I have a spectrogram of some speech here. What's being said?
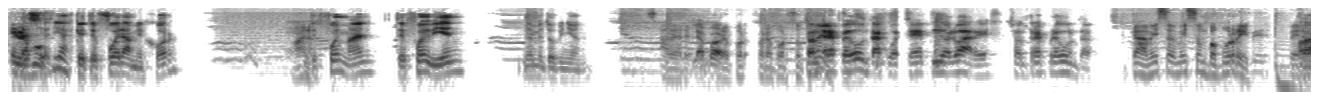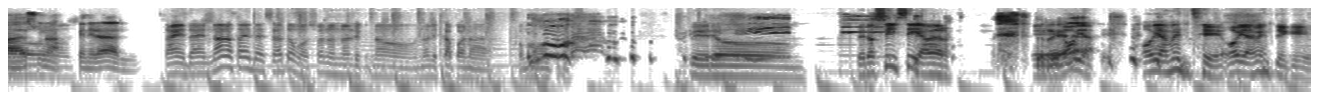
El amor. ¿desearías que te fuera mejor? Bueno, ¿Te fue mal? ¿Te fue bien? Dame tu opinión. a ver, El amor. pero por, pero por supuesto. Son tres preguntas, pues, eh, pido el bar, ¿eh? Son tres preguntas. Claro, me hizo, me hizo un popurrí. Pero... Ah, es una general. Está bien, está bien. No, no, está bien, está bien, se la tomo. Yo no, no, le, no, no le escapo a nada. Como. Pero. Pero sí, sí, a ver. Eh, obvia- obviamente, obviamente que,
